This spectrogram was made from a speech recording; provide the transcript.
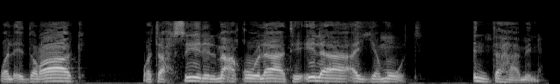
والإدراك وتحصيل المعقولات إلى أن يموت. انتهى منه.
